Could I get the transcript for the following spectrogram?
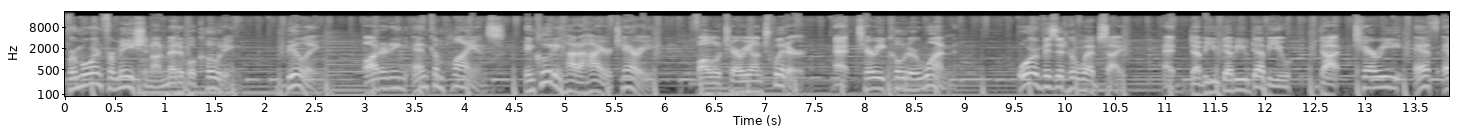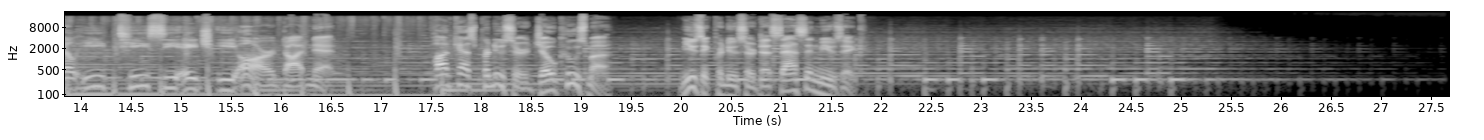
For more information on medical coding, billing, auditing, and compliance, including how to hire Terry, follow Terry on Twitter at TerryCoder1 or visit her website at www.terryfletcher.net. Podcast producer Joe Kuzma. Music producer Dassassin Music.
